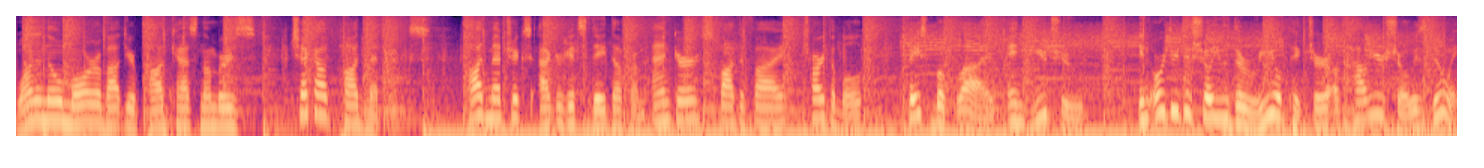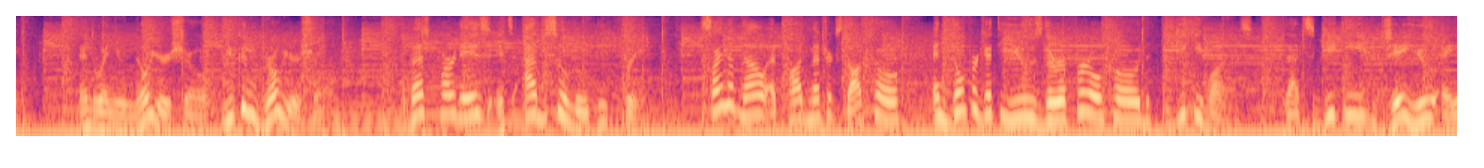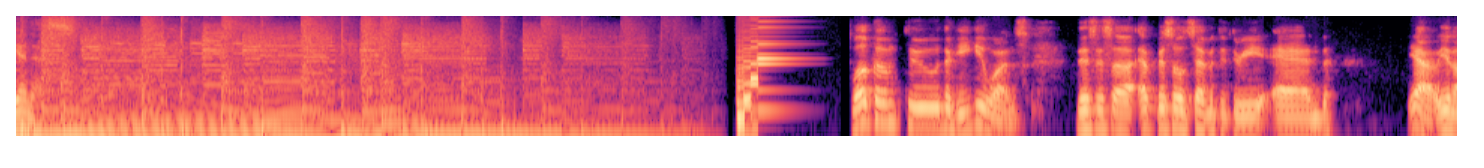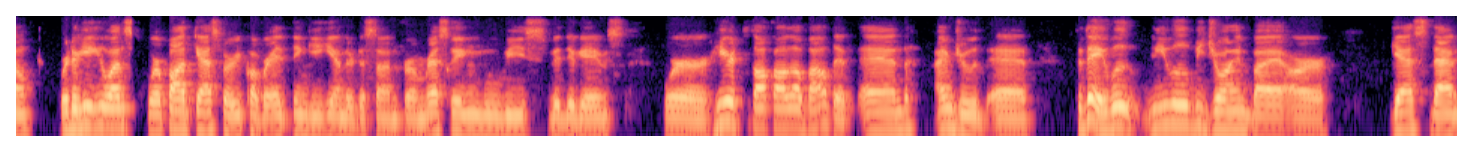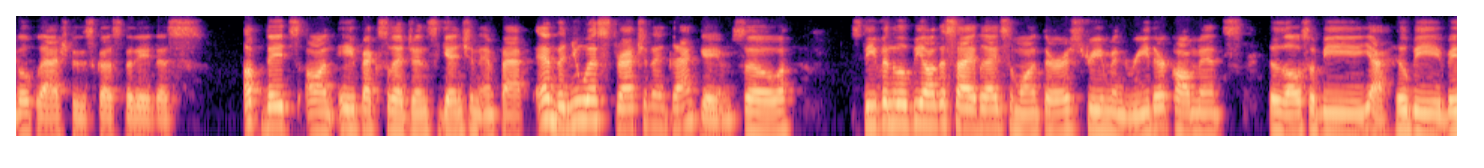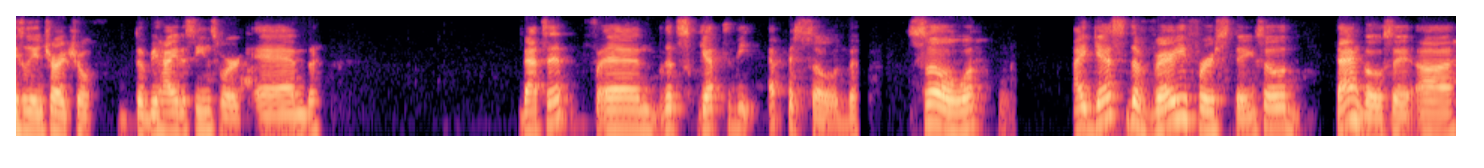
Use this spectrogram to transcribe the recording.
Want to know more about your podcast numbers? Check out Podmetrics. Podmetrics aggregates data from Anchor, Spotify, Chartable, Facebook Live, and YouTube in order to show you the real picture of how your show is doing. And when you know your show, you can grow your show. The best part is, it's absolutely free. Sign up now at podmetrics.co and don't forget to use the referral code GeekyJuans. That's Geeky J U A N S. Welcome to the Geeky Juans. This is uh, episode 73, and yeah, you know, we're the Geeky Juans. We're a podcast where we cover anything geeky under the sun, from wrestling, movies, video games. We're here to talk all about it. And I'm Jude, and today we'll, we will be joined by our guest, Dangoflash, to discuss the latest updates on Apex Legends, Genshin Impact, and the newest Ratchet and Clank game. So, Steven will be on the sidelines to monitor our stream and read our comments. He'll also be, yeah, he'll be basically in charge of the behind the scenes work. And that's it. And let's get to the episode. So, I guess the very first thing, so Dango, say, uh,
